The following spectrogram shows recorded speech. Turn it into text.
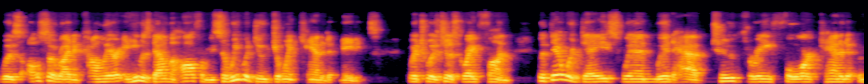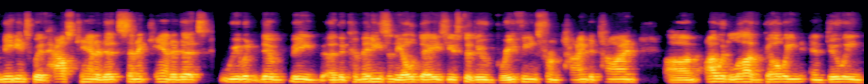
was also writing column there, and he was down the hall from me. So we would do joint candidate meetings, which was just great fun. But there were days when we'd have two, three, four candidate meetings with House candidates, Senate candidates. We would there would be uh, the committees in the old days used to do briefings from time to time. Um, I would love going and doing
